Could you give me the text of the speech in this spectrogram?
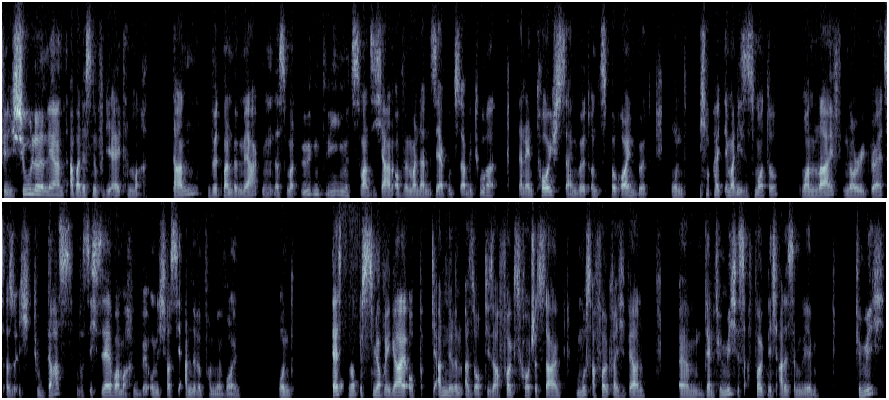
für die Schule lernt, aber das nur für die Eltern macht, dann wird man bemerken, dass man irgendwie mit 20 Jahren, auch wenn man dann sehr gutes Abitur hat, dann enttäuscht sein wird und es bereuen wird. Und ich habe halt immer dieses Motto: one life, no regrets. Also, ich tue das, was ich selber machen will und nicht, was die anderen von mir wollen. Und deshalb ist es mir auch egal, ob die anderen also, ob diese Erfolgscoaches sagen: „Du musst erfolgreich werden.“ Ähm, denn für mich ist Erfolg nicht alles im Leben. Für mich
